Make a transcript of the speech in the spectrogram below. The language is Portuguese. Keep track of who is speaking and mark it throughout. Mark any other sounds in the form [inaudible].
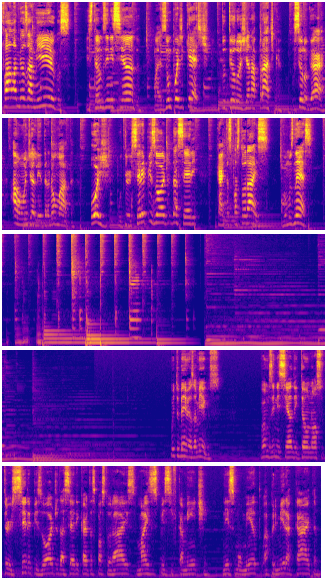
Speaker 1: Fala, meus amigos! Estamos iniciando mais um podcast do Teologia na Prática, o seu lugar aonde a letra não mata. Hoje, o terceiro episódio da série Cartas Pastorais. Vamos nessa! Muito bem, meus amigos. Vamos iniciando então o nosso terceiro episódio da série Cartas Pastorais, mais especificamente nesse momento, a primeira carta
